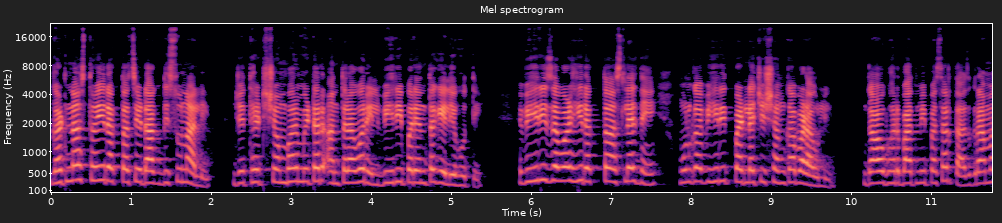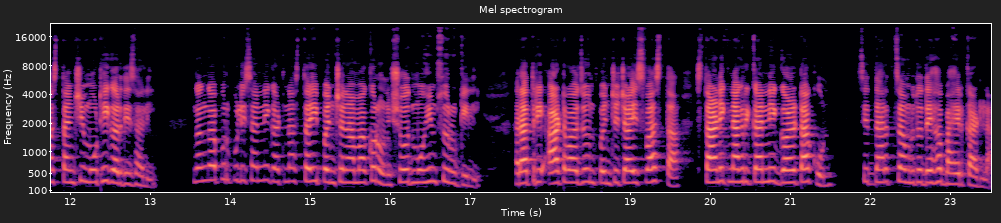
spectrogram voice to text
घटनास्थळी रक्ताचे डाग दिसून आले जे थेट शंभर मीटर अंतरावरील विहिरीपर्यंत गेले होते. विहिरीजवळ ही रक्त असल्याने मुलगा विहिरीत पडल्याची शंका बळावली. गावभर बातमी पसरताच ग्रामस्थांची मोठी गर्दी झाली. गंगापूर पोलिसांनी घटनास्थळी पंचनामा करून शोध मोहीम सुरू केली. रात्री आठ वाजून पंचेचाळीस वाजता स्थानिक नागरिकांनी गळ टाकून सिद्धार्थचा मृतदेह बाहेर काढला.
